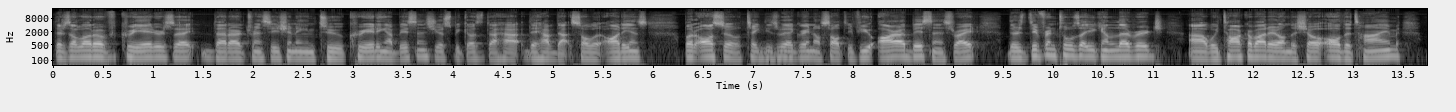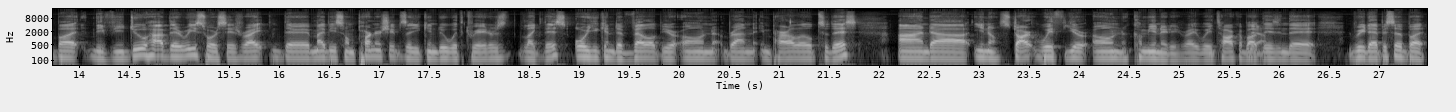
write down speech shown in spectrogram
There's a lot of creators that, that are transitioning to creating a business just because they, ha- they have that solid audience. But also take this with a grain of salt. If you are a business, right, there's different tools that you can leverage. Uh, we talk about it on the show all the time. But if you do have the resources, right, there might be some partnerships that you can do with creators like this, or you can develop your own brand in parallel to this, and uh, you know, start with your own community. Right, we talk about Yeah. this in the read episode, but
